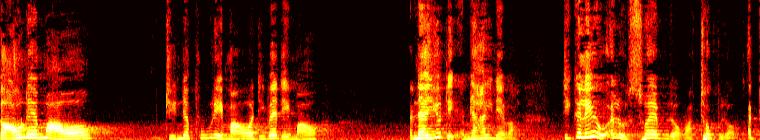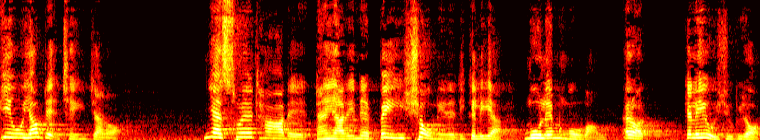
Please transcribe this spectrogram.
ကောင်းထဲမှာရော ဒီနှစ်ဖူးတွေမှာရောဒီဘက်တွေမှာရောအနယ်ရွတ်တွေအများကြီးနေပါဒီကလေးကိုအဲ့လိုဆွဲပြီးတော့မှထုတ်ပြီးတော့အပြင်ကိုရောက်တဲ့အချိန်ကျတော့ညက်ဆွဲထားတဲ့ဒဏ်ရာတွေနဲ့ပိန်ရှုံနေတဲ့ဒီကလေးကငိုလဲမငိုပါဘူးအဲ့တော့ကလေးကိုယူပြီးတော့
